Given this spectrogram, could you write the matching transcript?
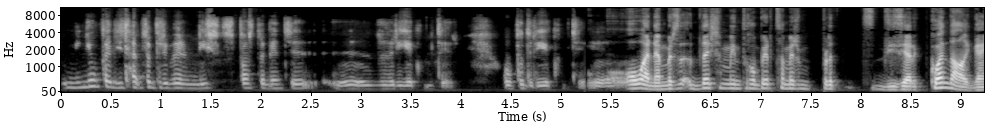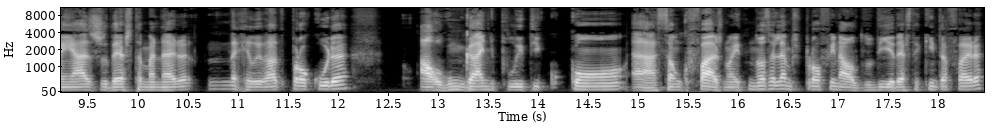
nenhum candidato a primeiro-ministro supostamente uh, deveria cometer, ou poderia cometer. Oh Ana, mas deixa-me interromper-te só mesmo para te dizer que quando alguém age desta maneira, na realidade procura algum ganho político com a ação que faz, não é? Nós olhamos para o final do dia desta quinta-feira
